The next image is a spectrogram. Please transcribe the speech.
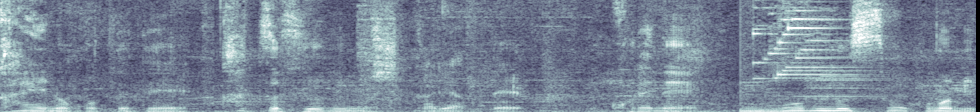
かり残ってて、かつ風味もしっかりあって、これね、ものすごい好み。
